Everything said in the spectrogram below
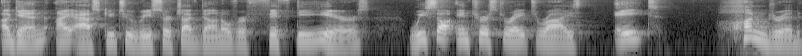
Again, I ask you to research I've done over 50 years we saw interest rates rise 800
